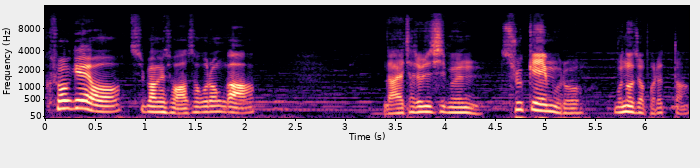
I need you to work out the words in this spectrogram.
그러게요. 지방에서 와서 그런가. 나의 자존심은 술 게임으로 무너져 버렸다.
